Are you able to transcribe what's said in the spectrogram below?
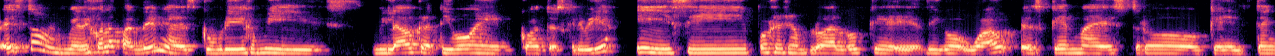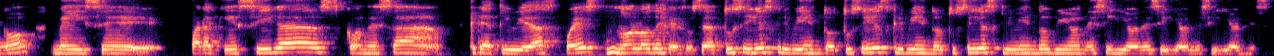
esto me dejó la pandemia, descubrir mi lado creativo en cuanto a escribir. Y sí, por ejemplo, algo que digo, wow, es que el maestro que tengo me dice, para que sigas con esa creatividad, pues no lo dejes, o sea, tú sigues escribiendo, tú sigues escribiendo, tú sigues escribiendo guiones y guiones y guiones y guiones.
